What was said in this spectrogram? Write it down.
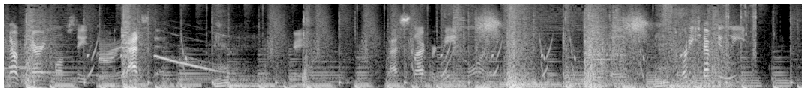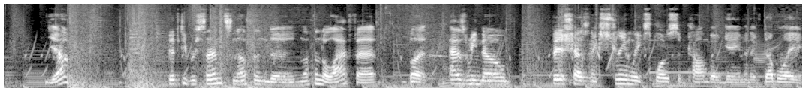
without carrying him off stage. That's dead. Great. Fast stack for game one. Pretty hefty lead. Yeah. Fifty percent's nothing to nothing to laugh at. But as we know, Fish has an extremely explosive combo game, and if Double A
